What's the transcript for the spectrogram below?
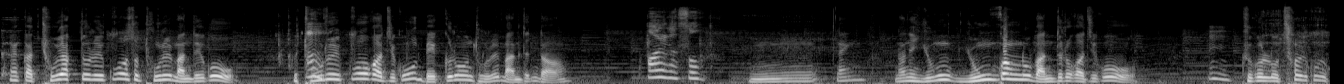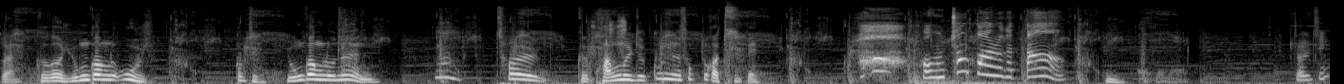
그러니까 조약돌을 구워서 돌을 만들고, 그 돌을 구워가지고 매끄러운 돌을 만든다. 알겠어. 음, 땡. 나는 용, 용광로 만들어가지고, 응. 그걸로 철 구울 거야. 그거 용광로, 오! 깜짝이야. 용광로는 응. 철 그 광물들 굽는 속도가 두 배. 엄청 빠르겠다. 쩔지?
